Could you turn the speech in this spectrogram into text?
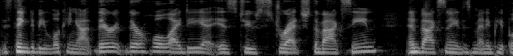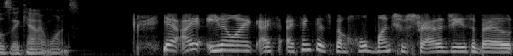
thing to be looking at? Their their whole idea is to stretch the vaccine and vaccinate as many people as they can at once. Yeah, I you know I I, I think there's been a whole bunch of strategies about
